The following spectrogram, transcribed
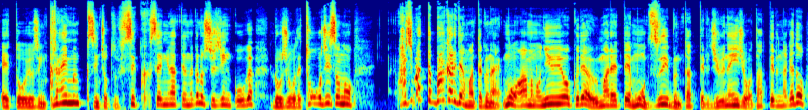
えっと、要するにクライマックスにちょっと伏せ伏線になってるんだけど、主人公が路上で、当時その、始まったばかりでは全くない。もうあのニューヨークでは生まれて、もう随分経ってる、10年以上は経ってるんだけど、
